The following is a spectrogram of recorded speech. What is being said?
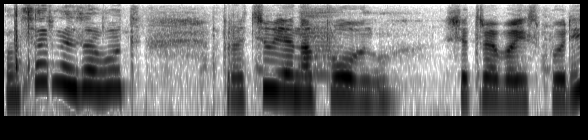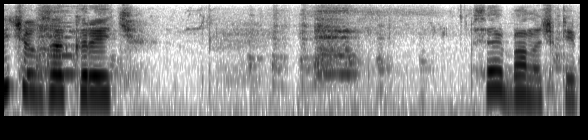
Консервний завод працює на повну. Ще треба і спорічок закрити. Все, баночки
